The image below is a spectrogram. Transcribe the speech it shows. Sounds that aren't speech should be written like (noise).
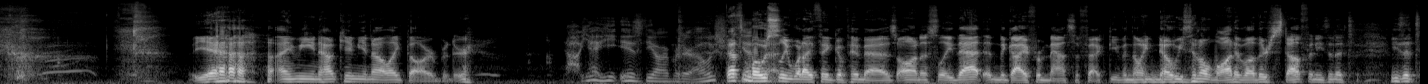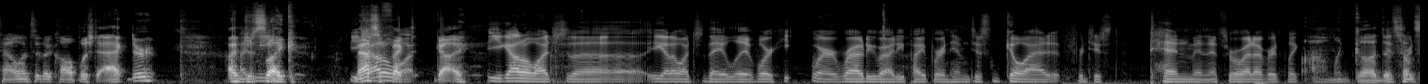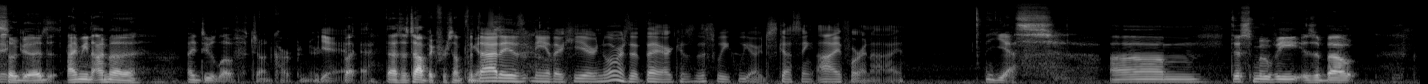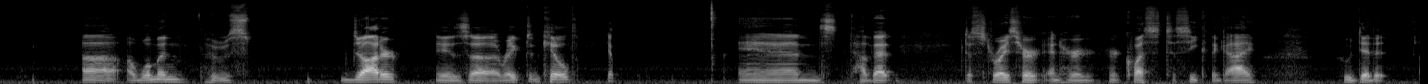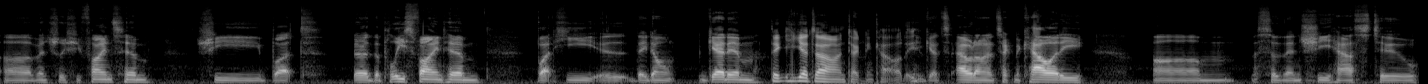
Yeah, I mean, how can you not like the Arbiter? Oh yeah, he is the Arbiter. I always That's mostly what I think of him as, honestly. That and the guy from Mass Effect, even though I know he's in a lot of other stuff and he's in a he's a talented, accomplished actor. I'm I just mean, like you Mass Effect wa- guy. You gotta watch the. You gotta watch They Live, where he, where Rowdy Roddy Piper and him just go at it for just ten minutes or whatever. It's like, Oh my god, that sounds so good. I mean, I'm a I do love John Carpenter. Yeah. But that's a topic for something but else. that is neither here nor is it there, because this week we are discussing Eye for an Eye. Yes. Um, this movie is about uh, a woman whose daughter is uh, raped and killed. Yep. And how that destroys her and her, her quest to seek the guy who did it. Uh, eventually, she finds him. She, but or the police find him, but he is, they don't get him They, he gets out on technicality. he gets out on a technicality. Um, so then she has to.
